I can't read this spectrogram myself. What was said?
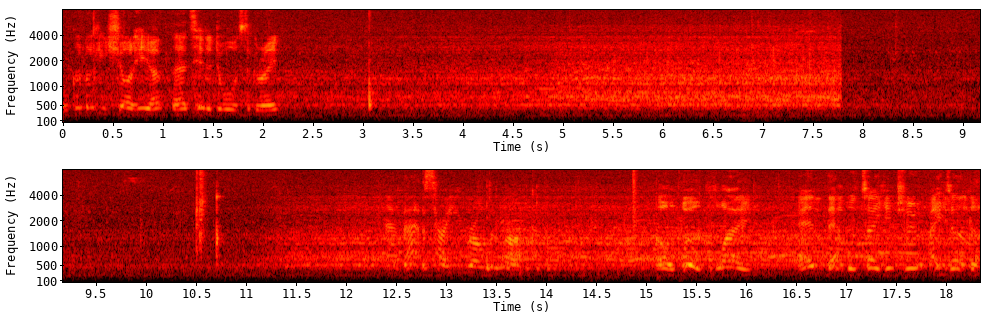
Well, good looking shot here. That's headed towards the green. Now that's how you roll the rock. Oh, well played. And that will take him to eight under.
